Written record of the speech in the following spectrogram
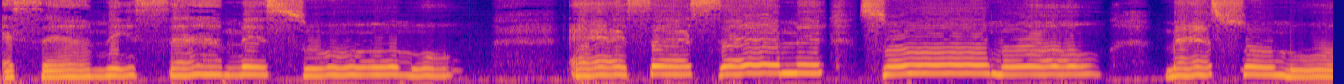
Ɛsɛ me sɛ me som ẹsẹsẹ mi súnmọ́ mẹ́súnmọ́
